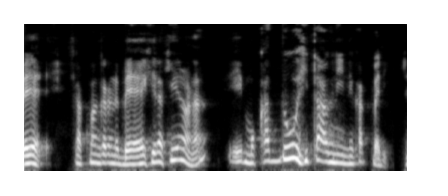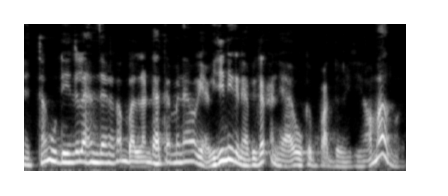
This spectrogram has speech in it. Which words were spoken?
බෑ. සක්මන් කරන්න බෑ කියලා කියනවනම් ඒ මොකද්දෝ හිතාගෙන ඉන්න එකක් බැරි. නැත්තම් උදේ ඉඳලා හැන්දෑනකම් බල්ලන්ට හැතැම්ම නැහැ වගේ. විදින එකනේ අපි කරන්නේ. ආ ඕක මොකද්ද වෙන්නේ කියන අමාරුයි.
